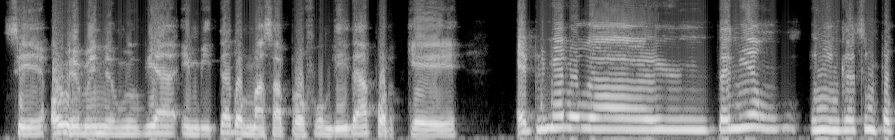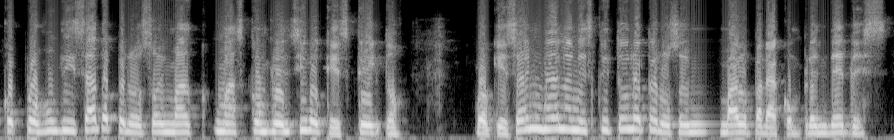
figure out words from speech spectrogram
Sí, obviamente me hubiera invitado más a profundidad porque el primer lugar tenía un, inglés un poco profundizado, pero soy más, más comprensivo que escrito. Porque soy bueno en escritura, pero soy malo para comprenderles.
